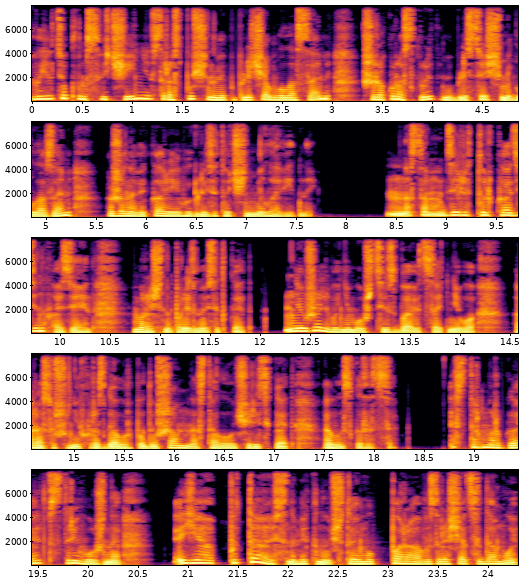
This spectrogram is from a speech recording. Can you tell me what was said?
В ее теплом свечении, с распущенными по плечам волосами, широко раскрытыми блестящими глазами, жена викария выглядит очень миловидной. «На самом деле только один хозяин», — мрачно произносит Кэт. «Неужели вы не можете избавиться от него, раз уж у них разговор по душам, настала очередь Кэт высказаться?» Эстер моргает встревоженная. «Я пытаюсь намекнуть, что ему пора возвращаться домой.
